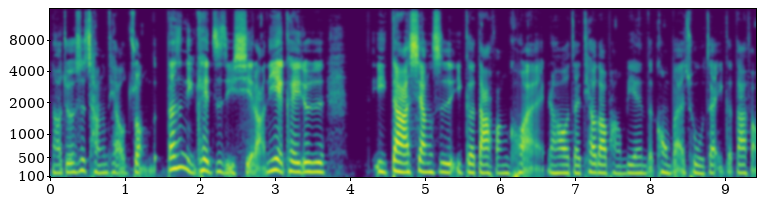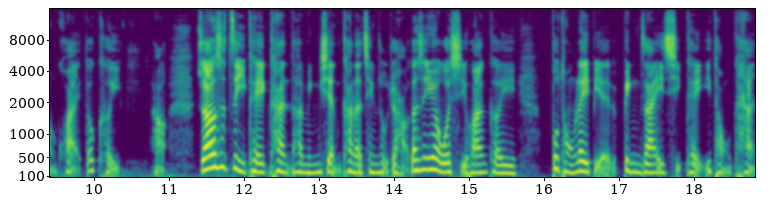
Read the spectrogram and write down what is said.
然后就是长条状的。但是你可以自己写啦，你也可以就是一大像是一个大方块，然后再跳到旁边的空白处，再一个大方块都可以。好，主要是自己可以看很明显看得清楚就好。但是因为我喜欢可以不同类别并在一起，可以一同看，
